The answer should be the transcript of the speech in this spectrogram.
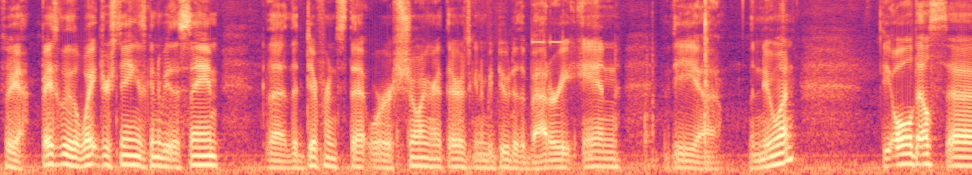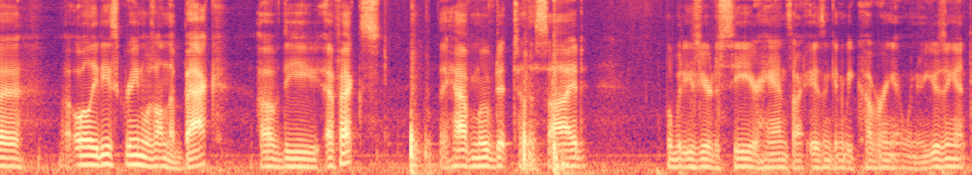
So yeah, basically the weight you're seeing is going to be the same. The, the difference that we're showing right there is going to be due to the battery in the, uh, the new one. The old uh, OLED screen was on the back of the FX. They have moved it to the side, a little bit easier to see. Your hands isn't going to be covering it when you're using it.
